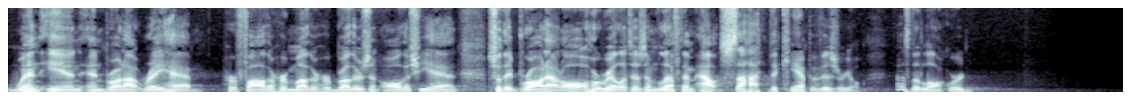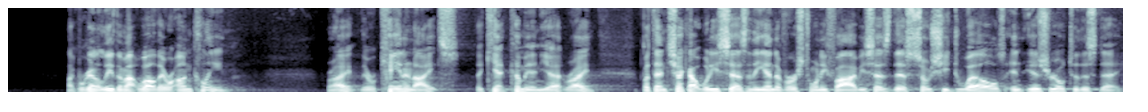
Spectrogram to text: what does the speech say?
went in and brought out Rahab, her father, her mother, her brothers, and all that she had. So they brought out all her relatives and left them outside the camp of Israel. That was a little awkward. Like we're going to leave them out. Well, they were unclean, right? They were Canaanites. They can't come in yet, right? But then check out what he says in the end of verse 25. He says this So she dwells in Israel to this day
